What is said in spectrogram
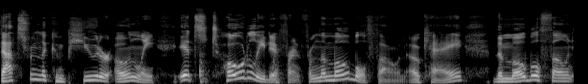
That's from the computer only. It's totally different from the mobile phone, okay? The mobile phone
